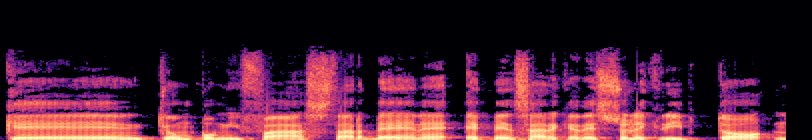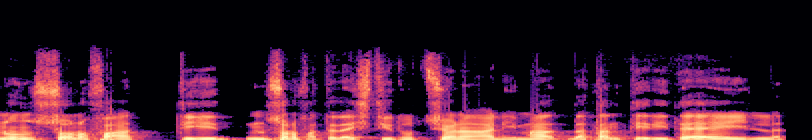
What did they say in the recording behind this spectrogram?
che, che, un po' mi fa star bene è pensare che adesso le cripto non sono, fatti, non sono fatte da istituzionali, ma da tanti retail.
